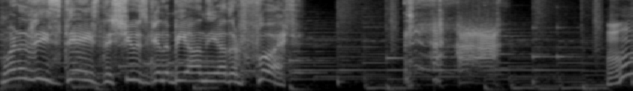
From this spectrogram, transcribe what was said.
One of these days, the shoe's gonna be on the other foot. Hmm?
